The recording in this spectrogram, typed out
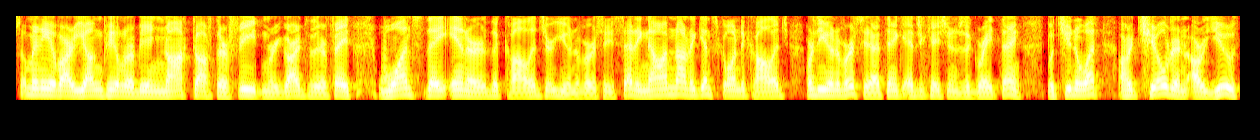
So many of our young people are being knocked off their feet in regard to their faith once they enter the college or university setting. Now, I'm not against going to college or the university. I think education is a great thing. But you know what? Our children, our youth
